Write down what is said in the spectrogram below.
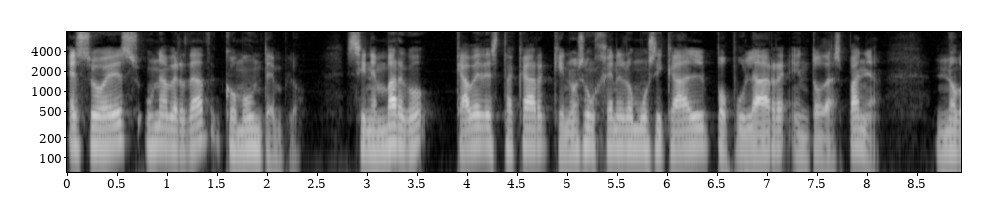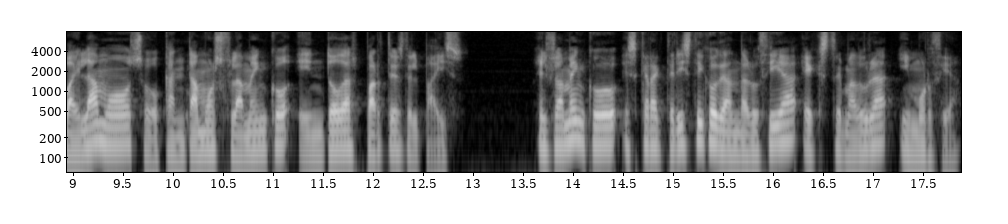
Eso es una verdad como un templo. Sin embargo, cabe destacar que no es un género musical popular en toda España, no bailamos o cantamos flamenco en todas partes del país. El flamenco es característico de Andalucía, Extremadura y Murcia.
